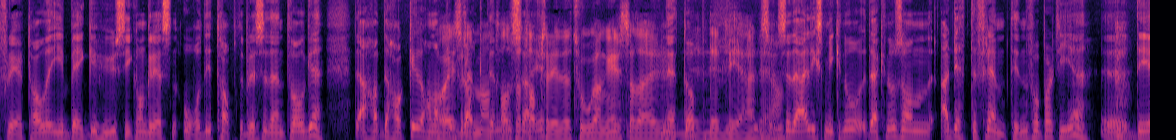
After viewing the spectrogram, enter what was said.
flertallet i begge hus i Kongressen, og de tapte presidentvalget. Det, det har ikke, han har og i stemmeantall så tapte de det to ganger, så det er, Nettopp. Det, det er, ja. så, så, det er liksom ikke noe, det er ikke noe sånn Er dette fremtiden for partiet? Mm. det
